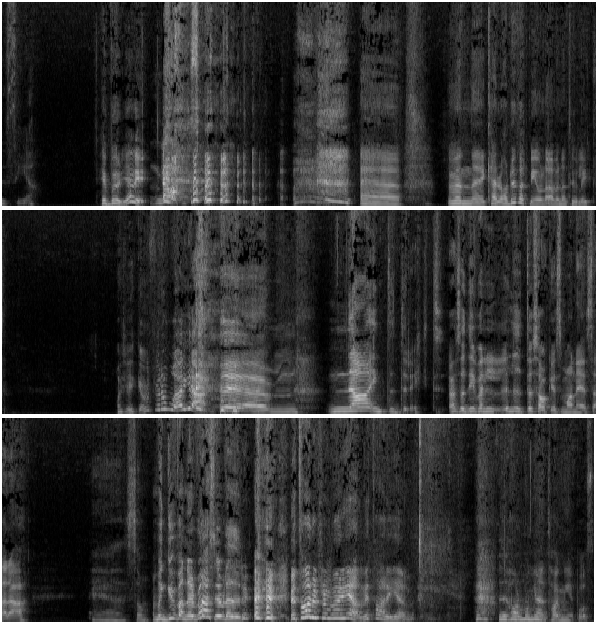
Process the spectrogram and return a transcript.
vi se. Hur börjar vi? Ja. Eh, men eh, Karo, har du varit med om något övernaturligt? Oj, vilken fråga! um, Nej, inte direkt. Alltså det är väl lite saker som man är så här. Eh, som... Men gud vad nervös jag blir! vi tar det från början, vi tar det igen. Vi har många tagningar på oss.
